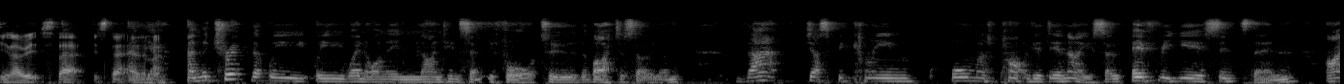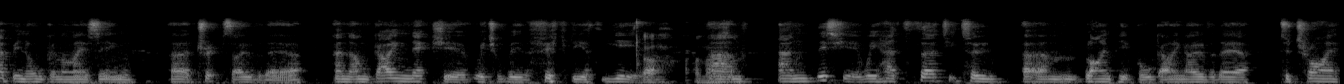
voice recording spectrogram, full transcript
You know, it's that it's that element. yeah. And the trip that we, we went on in 1974 to the Beitostølen, that just became almost part of your DNA. So every year since then, I've been organising uh, trips over there, and I'm going next year, which will be the 50th year. Oh. Um, and this year we had 32 um, blind people going over there to try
